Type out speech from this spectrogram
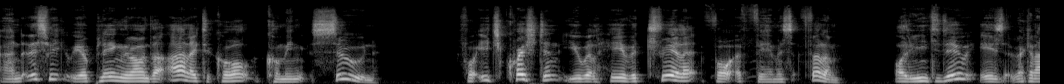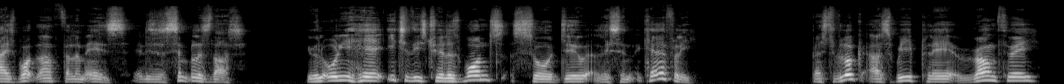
And this week we are playing the round that I like to call Coming Soon. For each question, you will hear a trailer for a famous film. All you need to do is recognise what that film is. It is as simple as that. You will only hear each of these trailers once, so do listen carefully. Best of luck as we play round three,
